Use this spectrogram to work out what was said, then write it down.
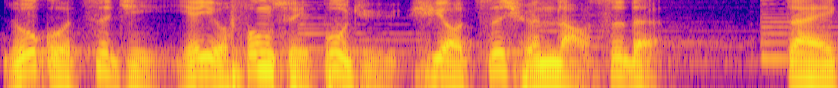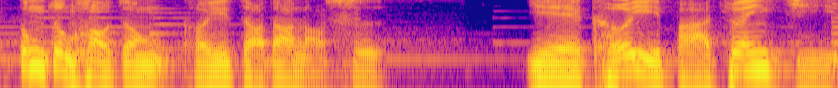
如果自己也有风水布局需要咨询老师的，在公众号中可以找到老师，也可以把专辑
